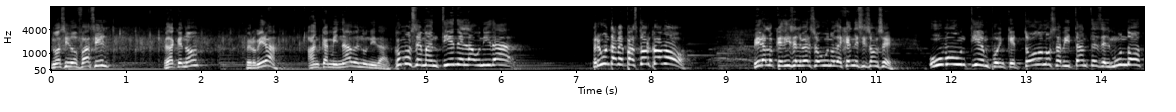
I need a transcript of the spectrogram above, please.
¿No ha sido fácil? ¿Verdad que no? Pero mira, han caminado en unidad. ¿Cómo se mantiene la unidad? Pregúntame, pastor, ¿cómo? Mira lo que dice el verso 1 de Génesis 11. Hubo un tiempo en que todos los habitantes del mundo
